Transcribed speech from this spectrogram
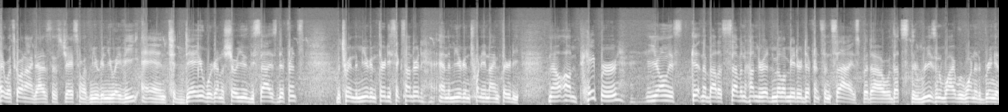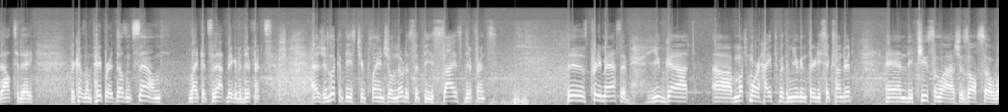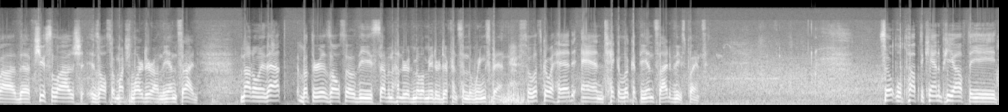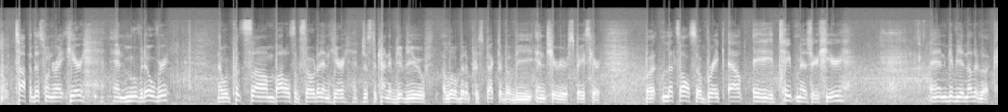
Hey, what's going on guys? This is Jason with Mugin UAV and today we're going to show you the size difference between the Mugin 3600 and the Mugin 2930. Now on paper, you're only getting about a 700 millimeter difference in size, but uh, that's the reason why we wanted to bring it out today because on paper it doesn't sound like it's that big of a difference. As you look at these two planes, you'll notice that the size difference is pretty massive. You've got uh, much more height with the Mugin 3600 and the fuselage is also uh, the fuselage is also much larger on the inside. Not only that but there is also the 700 millimeter difference in the wingspan. So let's go ahead and take a look at the inside of these planes. So we'll pop the canopy off the top of this one right here and move it over now we put some bottles of soda in here just to kind of give you a little bit of perspective of the interior space here. But let's also break out a tape measure here and give you another look.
